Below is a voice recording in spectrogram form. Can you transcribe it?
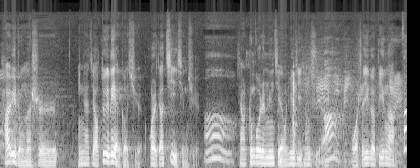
还有一种呢是应该叫队列歌曲或者叫进行曲，哦，像《中国人民解放军进行曲》啊，啊，我是一个兵啊，当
